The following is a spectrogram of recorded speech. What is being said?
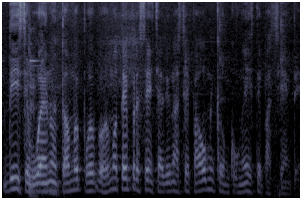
dices, bueno, entonces pues, podemos tener presencia de una cepa Omicron con este paciente.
